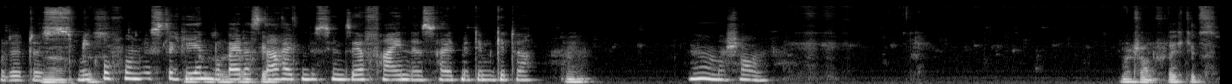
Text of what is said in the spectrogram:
Oder das Ja, das- Mikrofon müsste das gehen, Mikro wobei das gehen. da halt ein bisschen sehr fein ist, halt mit dem Gitter. Mhm. Ja, mal schauen. Mal schauen, vielleicht gibt's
